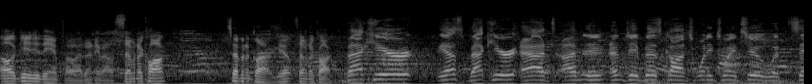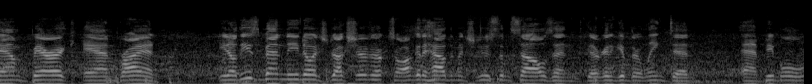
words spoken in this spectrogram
I'll give you the info. I don't know. Seven o'clock. Seven o'clock. Yep. Seven o'clock. Back here, yes, back here at um, MJ BizCon 2022 with Sam Berekk and Bryan. You know, these men need no introduction, so I'm going to have them introduce themselves, and they're going to give their LinkedIn, and people,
